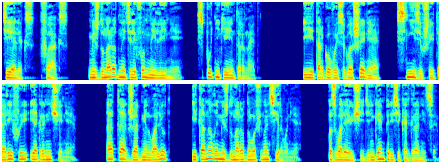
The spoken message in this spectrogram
телекс, факс, международные телефонные линии, спутники и интернет, и торговые соглашения, снизившие тарифы и ограничения, а также обмен валют и каналы международного финансирования, позволяющие деньгам пересекать границы.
